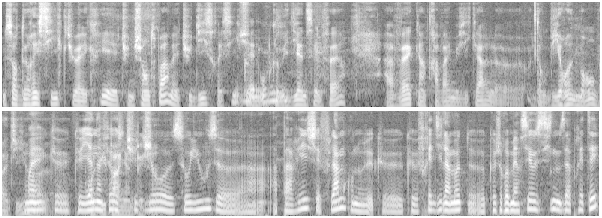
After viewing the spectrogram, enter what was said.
une sorte de récit que tu as écrit et tu ne chantes pas, mais tu dis ce récit Je- comme une oui. comédienne sait le faire, avec un travail musical euh, d'environnement, on va dire. Ouais, euh, que, que Yann a fait au Yann studio euh, Soyouz euh, à, à Paris, chez Flamme, nous- que, que Freddy Lamotte, que je remercie aussi, nous a prêté.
